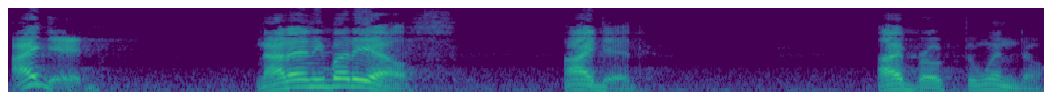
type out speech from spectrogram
I did. Not anybody else. I did. I broke the window.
